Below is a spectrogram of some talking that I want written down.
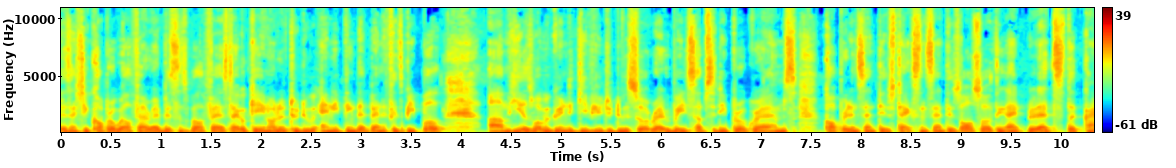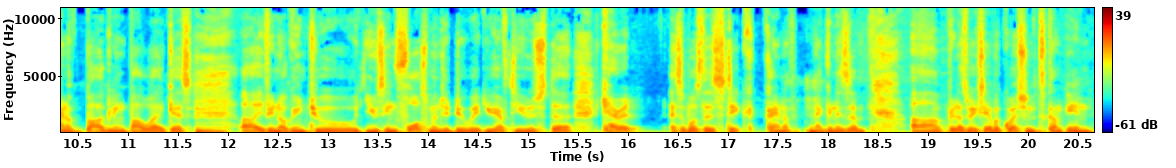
essentially corporate welfare right? Business welfare. It's like okay in order to do anything that benefits people um, here's what we're going to give you to do so right? Wage subsidy programs corporate incentives tax incentives also i think and that's the kind of bargaining power i guess. Uh, if you're not going to use enforcement to do it you have to use the carrot as suppose, to the stick kind of mechanism. Uh, Firdaos, we actually have a question that's come in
